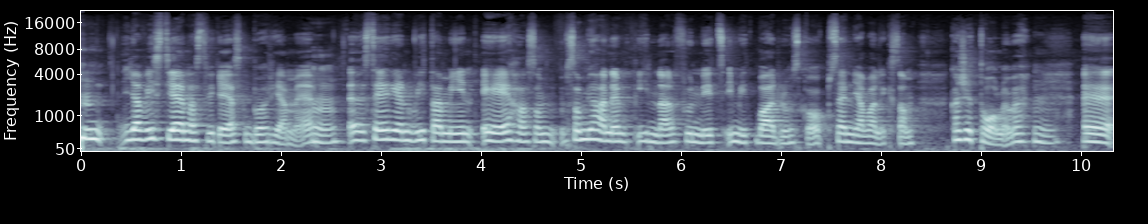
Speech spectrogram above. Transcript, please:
jag visste genast vilka jag skulle börja med. Eh, serien Vitamin E har som, som jag har nämnt innan funnits i mitt badrumsskåp sen jag var liksom kanske 12. Eh,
